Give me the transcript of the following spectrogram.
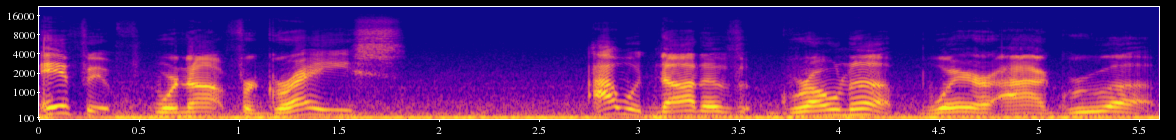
If it were not for grace, I would not have grown up where I grew up.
